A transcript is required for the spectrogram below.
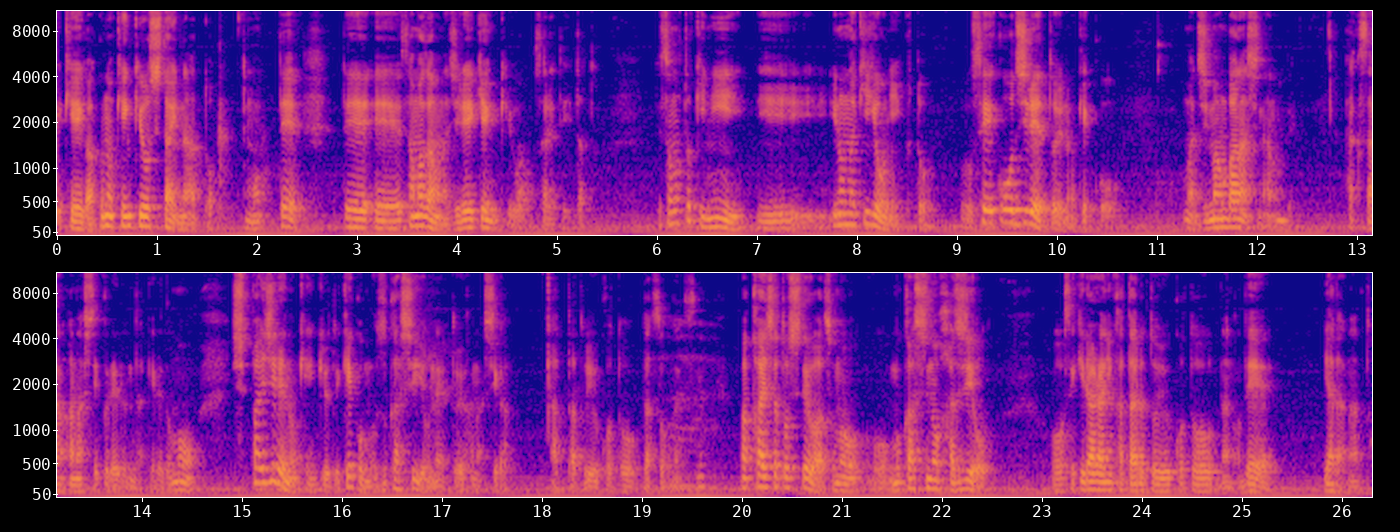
え経営学の研究をしたいなと思ってさまざまな事例研究をされていたと。でその時にいろんな企業に行くと成功事例というのは結構、まあ、自慢話なのでたくさん話してくれるんだけれども失敗事例の研究って結構難しいよねという話があったということだそうですね。まあ、会社としてはその昔の恥を赤裸々に語るということなので嫌だなと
